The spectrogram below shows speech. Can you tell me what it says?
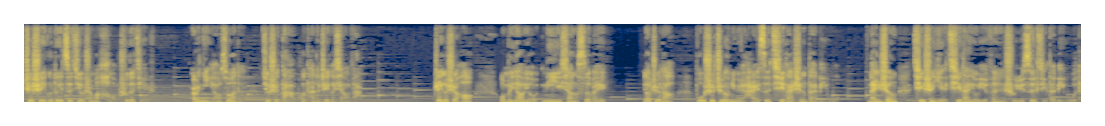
这是一个对自己有什么好处的节日，而你要做的就是打破他的这个想法。这个时候，我们要有逆向思维，要知道，不是只有女孩子期待圣诞礼物，男生其实也期待有一份属于自己的礼物的。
